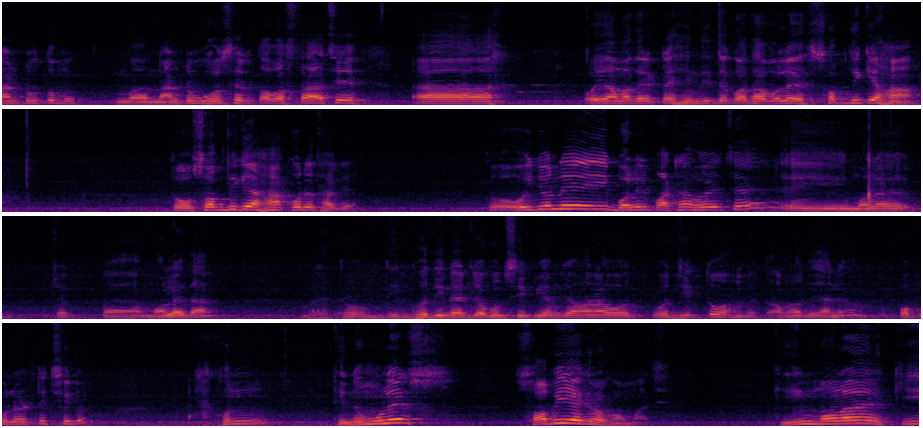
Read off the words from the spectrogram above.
নান্টু তো মুখ, নান্টু ঘোষের তো অবস্থা আছে ওই আমাদের একটা হিন্দিতে কথা বলে সব দিকে হাঁ। তো সব দিকে হাঁ করে থাকে। তো ওই জন্যে এই বলির পাঠা হয়েছে এই মলে মলেদা। তো দীর্ঘদিনের যখন সিপিএম জামানা ও ও জিততো, আমি তো, আমরা তো জানি পপুলারিটি ছিল। এখন তৃণমূলের সবই একরকম আছে। কি মলয়, কি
